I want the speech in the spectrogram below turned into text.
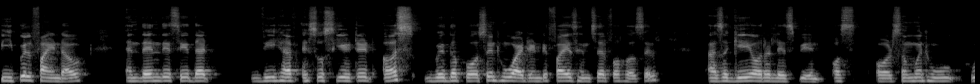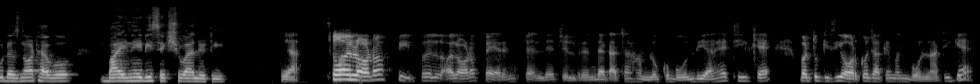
people find out and then they say that we have associated us with a person who identifies himself or herself as a gay or a lesbian or or someone who who does not have a binary sexuality yeah so a lot of people a lot of parents tell their children that अच्छा हम लोग को बोल दिया है ठीक है but तू किसी और को जाके मत बोलना ठीक है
